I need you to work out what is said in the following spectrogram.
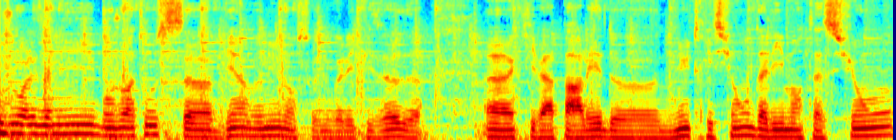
Bonjour les amis, bonjour à tous, euh, bienvenue dans ce nouvel épisode euh, qui va parler de nutrition, d'alimentation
